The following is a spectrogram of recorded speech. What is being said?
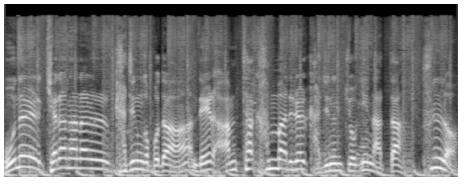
오늘 계란 하나를 가지는 것보다 내일 암탉 한 마리를 가지는 쪽이 낫다 풀러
